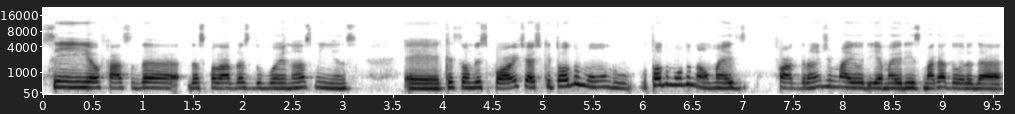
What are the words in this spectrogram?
Sim, eu faço da, das palavras do Bueno as minhas. É, questão do esporte, acho que todo mundo, todo mundo não, mas a grande maioria, a maioria esmagadora da,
